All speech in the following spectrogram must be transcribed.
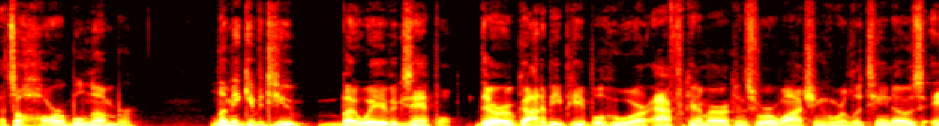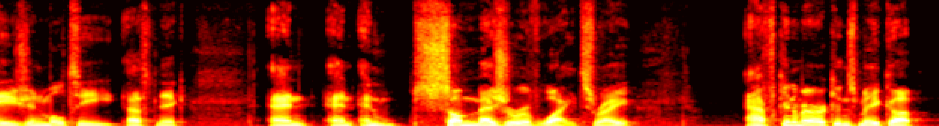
That's a horrible number. Let me give it to you by way of example. There have got to be people who are African Americans who are watching, who are Latinos, Asian, multi ethnic, and, and, and some measure of whites, right? African Americans make up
